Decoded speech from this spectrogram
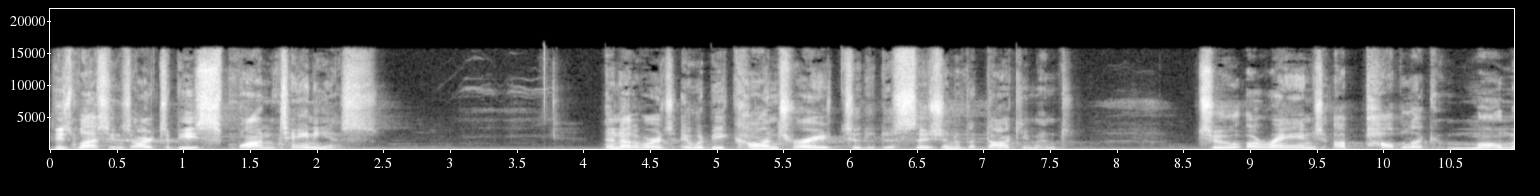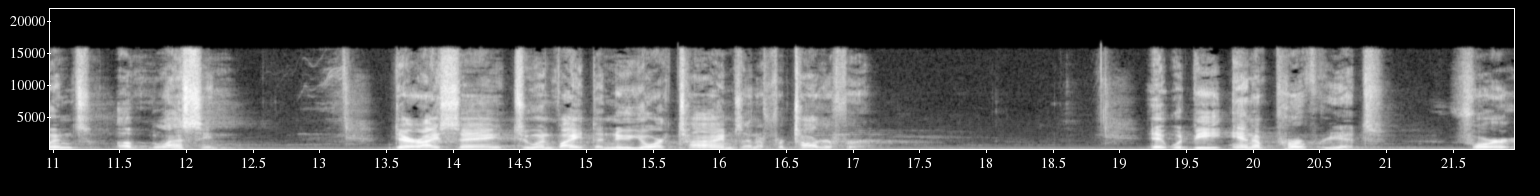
These blessings are to be spontaneous. In other words, it would be contrary to the decision of the document to arrange a public moment of blessing dare I say, to invite the New York Times and a photographer. It would be inappropriate for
